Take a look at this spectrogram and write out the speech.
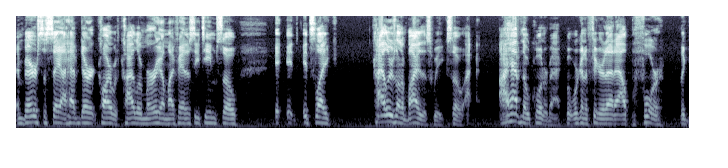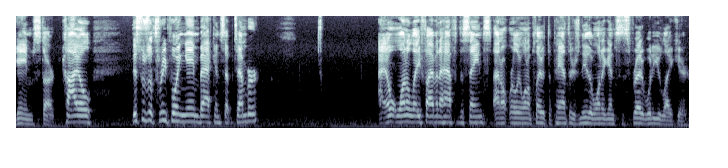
Embarrassed to say, I have Derek Carr with Kyler Murray on my fantasy team. So it, it, it's like Kyler's on a bye this week. So I, I have no quarterback, but we're going to figure that out before the games start. Kyle, this was a three point game back in September. I don't want to lay five and a half with the Saints. I don't really want to play with the Panthers, neither one against the spread. What do you like here?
